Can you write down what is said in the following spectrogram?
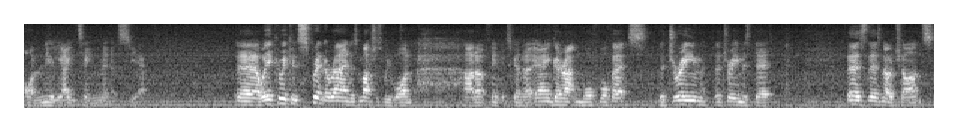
on nearly 18 minutes yet. Yeah, we, we can sprint around as much as we want. I don't think it's gonna. It ain't gonna happen more for. The dream, the dream is dead. There's there's no chance.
